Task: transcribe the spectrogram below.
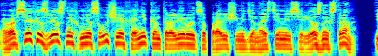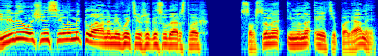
Во всех известных мне случаях они контролируются правящими династиями серьезных стран или очень сильными кланами в этих же государствах. Собственно, именно эти поляны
